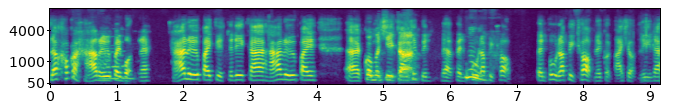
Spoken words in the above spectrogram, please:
แล้วเขาก็หารือไปหมดนะหารือไปกฤษฎีกาหารือไปเอ่อกรมบัญชีกลารที่เป็นแบบเป็นผู้รับผิดชอบ เป็นผู้รับผิดชอบในกฎหมายฉบับนี้นะ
